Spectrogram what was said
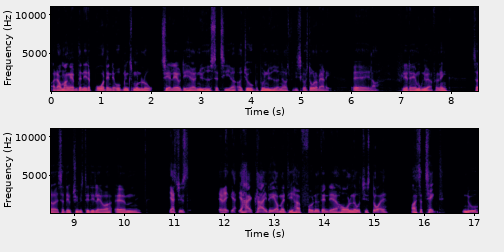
og der er jo mange af dem, der netop bruger den der åbningsmonolog til at lave det her nyhedssatire og joke på nyhederne også, for de skal jo stå der hver dag. Øh, eller flere dage om ugen i hvert fald, ikke? Så, så det er jo typisk det, de laver. Øhm, jeg synes, jeg, ved, jeg, jeg har en klar idé om, at de har fundet den der Hall Notes-historie, og så tænkt, nu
